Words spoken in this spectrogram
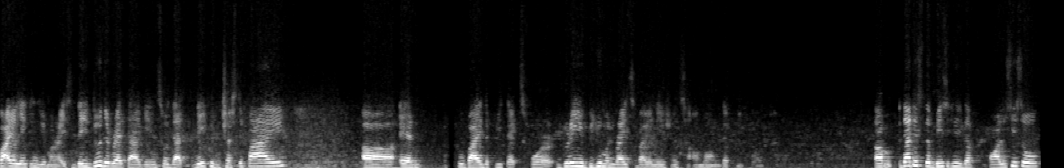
violating human rights. They do the red tagging so that they could justify uh, and provide the pretext for grave human rights violations among the people. Um, that is the basically the policy. So,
